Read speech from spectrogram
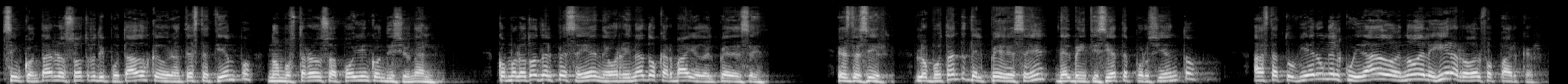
sin contar los otros diputados que durante este tiempo nos mostraron su apoyo incondicional, como los dos del PCN o Reinaldo Carballo del PDC. Es decir, los votantes del PDC, del 27%, hasta tuvieron el cuidado de no elegir a Rodolfo Parker,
